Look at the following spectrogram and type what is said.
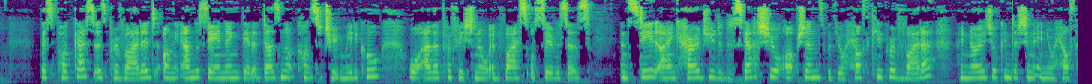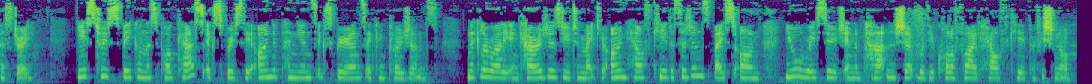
This podcast is provided on the understanding that it does not constitute medical or other professional advice or services. Instead, I encourage you to discuss your options with your healthcare provider who knows your condition and your health history. Guests who speak on this podcast express their own opinions, experience, and conclusions. Nicola Riley encourages you to make your own healthcare decisions based on your research and in partnership with your qualified healthcare professional.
